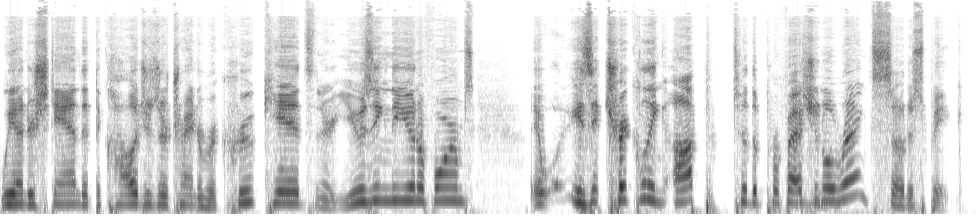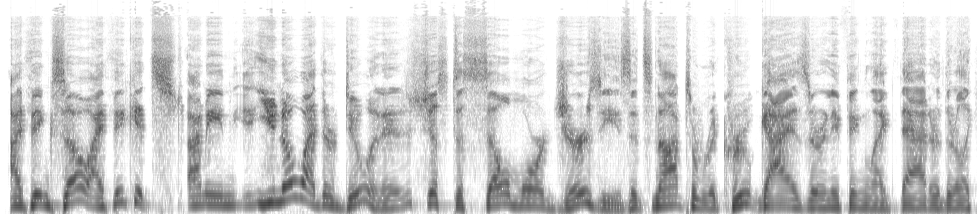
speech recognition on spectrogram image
we understand that the colleges are trying to recruit kids and they're using the uniforms. It- Is it trickling up to the professional ranks, so to speak? I think so. I think it's, I mean, you know why they're doing it. It's just to sell more jerseys. It's not to recruit guys or anything like that. Or they're like,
